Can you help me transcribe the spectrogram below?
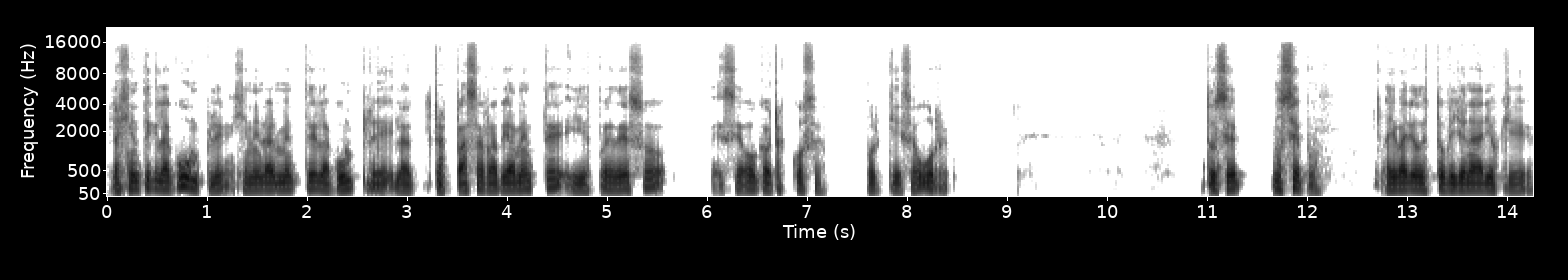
La gente que la cumple, generalmente la cumple, la traspasa rápidamente y después de eso eh, se aboca a otras cosas, porque se aburre. Entonces, no sé, pues, hay varios de estos billonarios que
